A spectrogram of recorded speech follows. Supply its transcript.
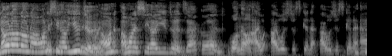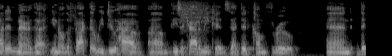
no, no, no, no. I want to see it, how you do it. it. I want I want to see how you do it. Zach, go ahead. Well, no, I I was just gonna I was just gonna add in there that you know the fact that we do have um, these academy kids that did come through, and they,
